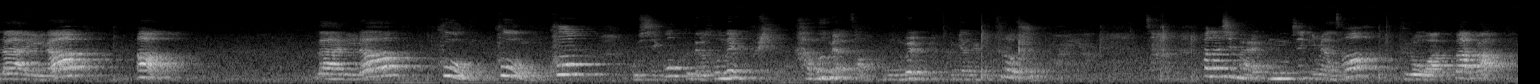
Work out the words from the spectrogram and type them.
라리라 아 라리라 쿵, 쿵, 쿵 보시고 그대로 손을 휙 감으면서 몸을 그냥 이렇게 틀어줄 거예요. 자, 편하신 발 움직이면서 들어왔다가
